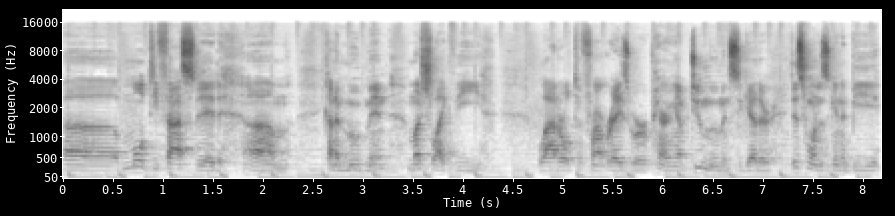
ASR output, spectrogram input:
uh, multifaceted um, kind of movement, much like the lateral to front raise, we're pairing up two movements together. This one is gonna be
